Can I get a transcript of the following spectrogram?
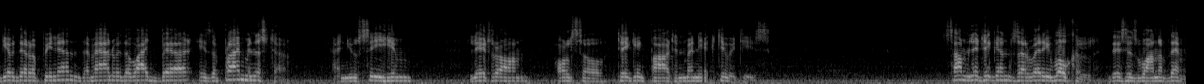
give their opinion. The man with the white beard is the prime minister and you see him later on also taking part in many activities. Some litigants are very vocal. This is one of them.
